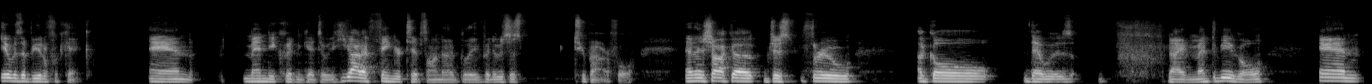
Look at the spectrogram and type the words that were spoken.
it was a beautiful kick, and Mendy couldn't get to it. He got a fingertips on it, I believe, but it was just too powerful. And then Shaka just threw a goal that was not even meant to be a goal. And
